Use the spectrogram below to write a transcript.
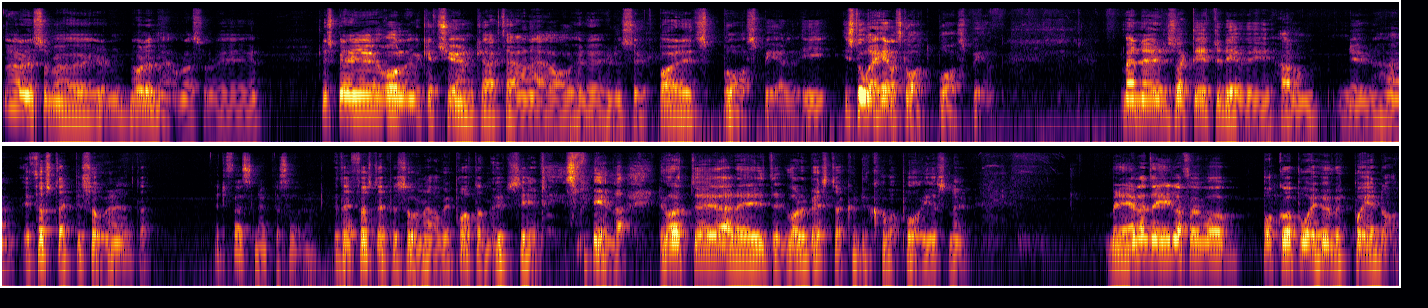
Ja, det är som jag håller med om. Alltså, det, det spelar ingen roll vilket kön karaktären är av hur, hur den ser ut. Bara det är ett bra spel. I, i stora hela ska vara ett bra spel. Men eh, det är sagt, det är inte det vi handlar om nu. Det här det är första episoden. Är detta. Det är det första episoden. Det är första episoden här och vi pratar om utseende i spel. Det var, ett, det, var det bästa jag kunde komma på just nu. Men det är väl inte illa för att bara komma på i huvudet på en dag.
